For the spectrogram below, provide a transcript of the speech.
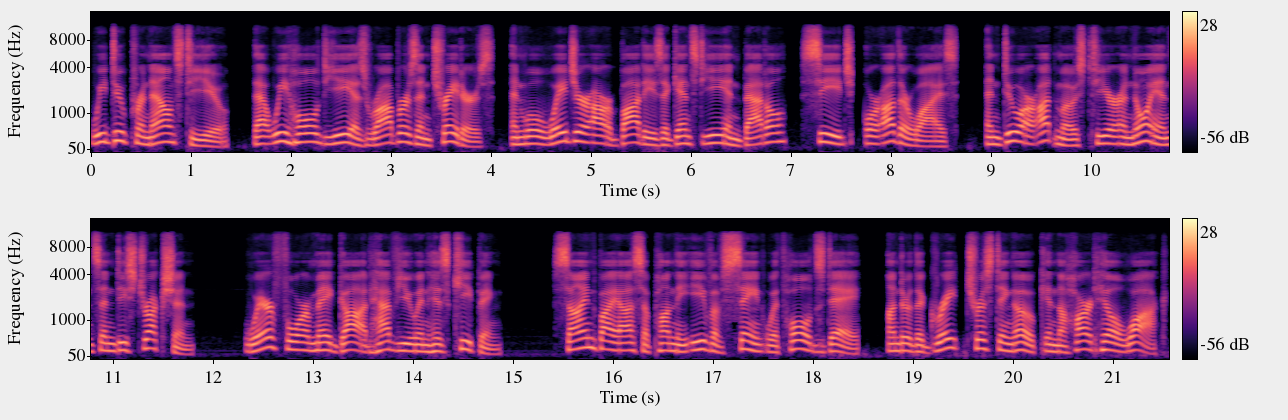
we do pronounce to you, that we hold ye as robbers and traitors, and will wager our bodies against ye in battle, siege, or otherwise, and do our utmost to your annoyance and destruction. Wherefore may God have you in his keeping signed by us upon the eve of St. Withold's Day, under the great trysting oak in the Hart Hill Walk,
